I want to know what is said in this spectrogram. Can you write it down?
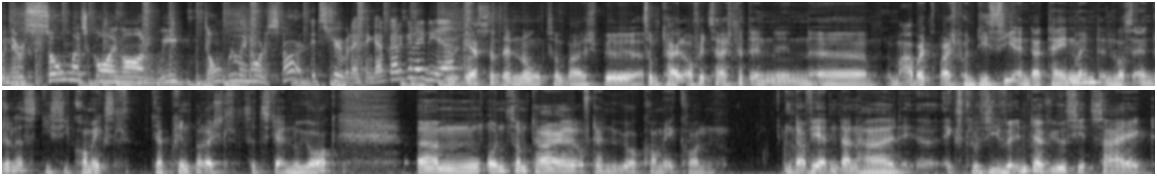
and there's so much going on, we don't really know where to start. it's true, but I think I've got a good idea. Die erste Sendung zum Beispiel, zum Teil aufgezeichnet in den, äh, im Arbeitsbereich von DC Entertainment in Los Angeles. DC Comics, der Printbereich sitzt ja in New York. Ähm, und zum Teil auf der New York Comic Con. Und da werden dann halt äh, exklusive Interviews gezeigt.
